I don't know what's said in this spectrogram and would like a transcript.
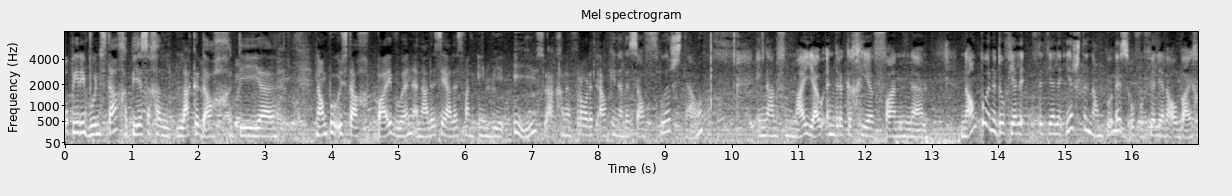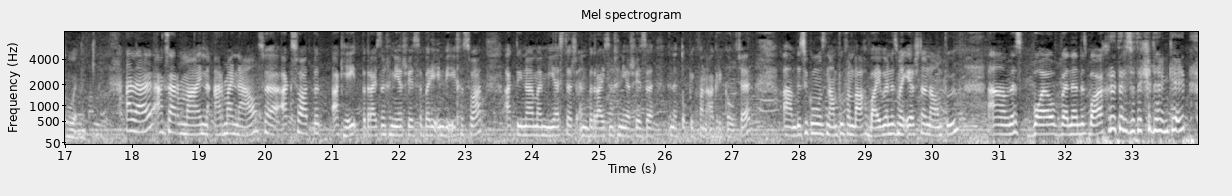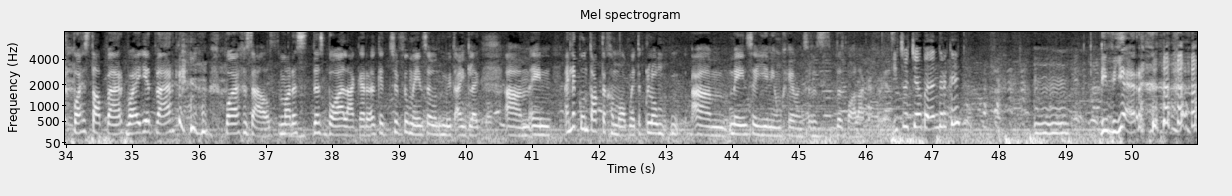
op hierdie Woensdag 'n besige lekker dag die uh, Nampo Oesdag bywoon. En hulle sê hulle is van NWU, so ek gaan nou vra dat elkeen hulle self voorstel en dan vir my jou indrukke gee van uh, Nampo en of jy of dit julle eerste Nampo is of of jy al bygewoon het. Hallo, ek's Armyn Armynel. So ek swaat ek het bedryfsingenieurswese by die NWU geswaat. Ek doen nou my meesters in bedryfsingenieurswese in 'n topik van agriculture. Um dis hoekom ons Nampo vandag bywoon is my eerste Nampo. Um dis baie opwindend, dis baie groter as wat ek gedink het. Baie stapwerk, baie eetwerk, baie gesels, maar dis dis baie lekker. Ek het soveel mense ontmoet eintlik. Um en eintlik kontakte gemaak met 'n klomp um mense hier in die omgewing. So dis dis baie lekker geweest. Iets wat jou beïndruk het? Mm, die weer.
